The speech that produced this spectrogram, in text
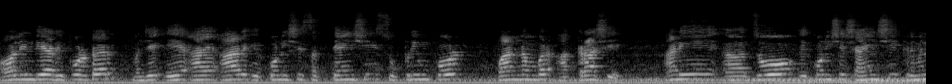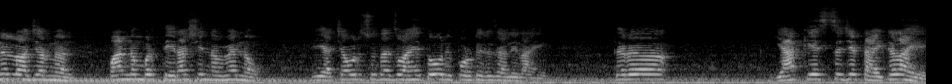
ऑल इंडिया रिपोर्टर म्हणजे ए आय आर एकोणीसशे सत्याऐंशी सुप्रीम कोर्ट पान नंबर अकराशे. आणि जो एकोणीसशे शहाऐंशी क्रिमिनल लॉ जर्नल पान नंबर तेराशे नव्याण्णव. याच्यावर सुद्धा जो आहे तो रिपोर्टर झालेला आहे. तर या केसचं जे टायटल आहे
